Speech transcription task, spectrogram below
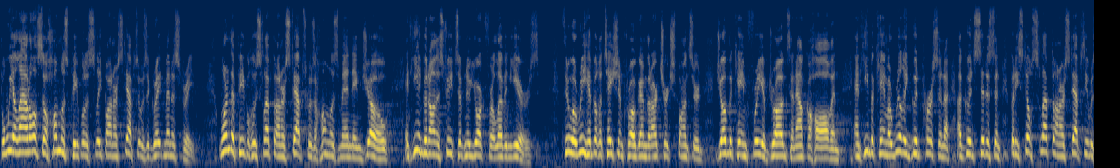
But we allowed also homeless people to sleep on our steps. It was a great ministry. One of the people who slept on our steps was a homeless man named Joe, and he had been on the streets of New York for 11 years. Through a rehabilitation program that our church sponsored, Joe became free of drugs and alcohol, and, and he became a really good person, a, a good citizen, but he still slept on our steps. He was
